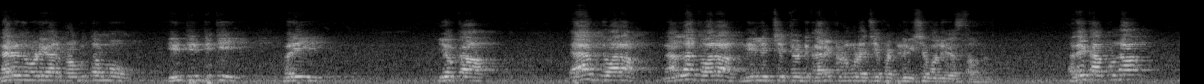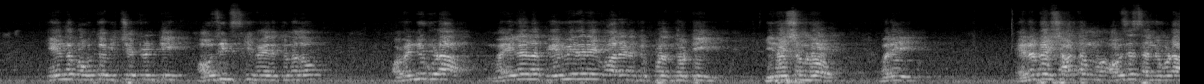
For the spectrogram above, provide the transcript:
నరేంద్ర మోడీ గారి ప్రభుత్వము ఇంటింటికి మరి ఈ యొక్క ట్యాబ్ ద్వారా నల్ల ద్వారా నీళ్ళు ఇచ్చేటువంటి కార్యక్రమం కూడా చేపట్టిన విషయం మనం చేస్తా ఉన్నాం. అదే కాకుండా కేంద్ర ప్రభుత్వం ఇచ్చేటువంటి హౌసింగ్ స్కీమ్ ఏదైతే ఉన్నదో అవన్నీ కూడా మహిళల పేరు మీదనే ఇవ్వాలనే దృక్పథంతో ఈ దేశంలో మరి ఎనభై శాతం హౌసెస్ అన్ని కూడా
